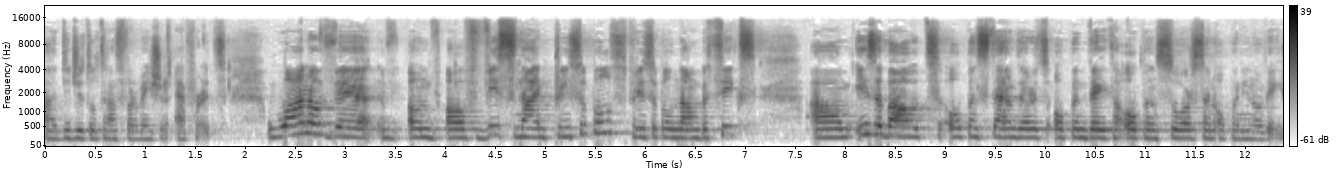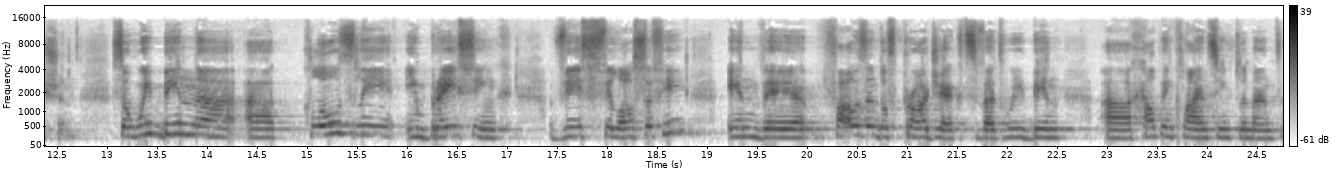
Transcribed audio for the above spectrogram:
uh, digital transformation efforts. One of, the, on, of these nine principles, principle number six, um, is about open standards, open data, open source, and open innovation. So we've been uh, uh, closely embracing this philosophy in the thousands of projects that we've been uh, helping clients implement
